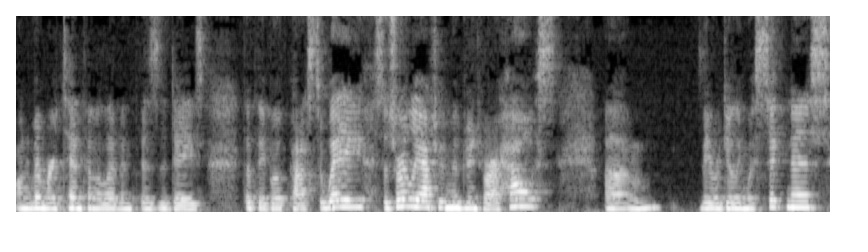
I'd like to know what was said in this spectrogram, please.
on November 10th and 11th is the days that they both passed away. So shortly after we moved into our house, um, they were dealing with sickness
